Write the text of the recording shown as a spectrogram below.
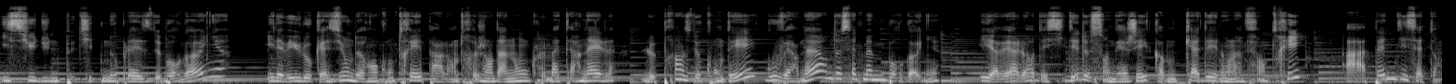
Issu d'une petite noblesse de Bourgogne, il avait eu l'occasion de rencontrer par l'entregent d'un oncle maternel le prince de Condé, gouverneur de cette même Bourgogne, et avait alors décidé de s'engager comme cadet dans l'infanterie à à peine 17 ans.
